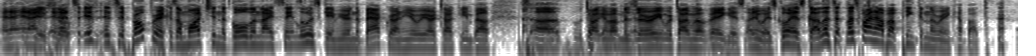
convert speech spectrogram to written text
And, and, okay, I, so, and it's, it, it's appropriate because I'm watching the Golden Knights St. Louis game here in the background. Here we are talking about uh, we're talking about Missouri and we're talking about Vegas. Anyways, go ahead, Scott. Let's let's find out about Pink in the Rink. How about that?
